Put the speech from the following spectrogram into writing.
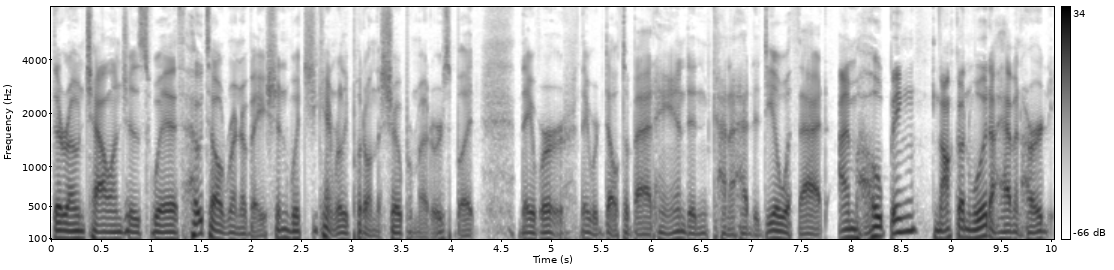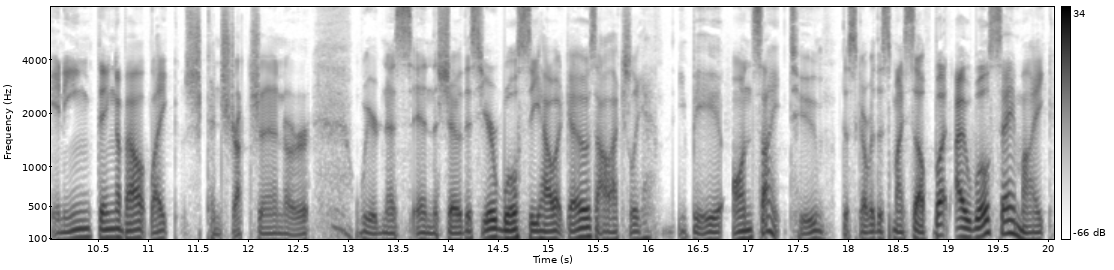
their own challenges with hotel renovation, which you can't really put on the show promoters, but they were they were dealt a bad hand and kind of had to deal with that. I'm hoping, knock on wood, I haven't heard anything about like construction or weirdness in the show this year. We'll see how it goes. I'll actually be on site to discover this myself. But I will say, Mike,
